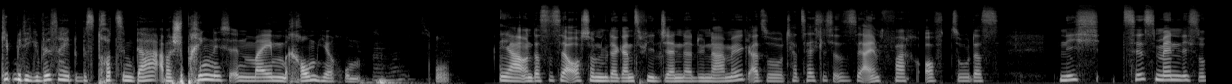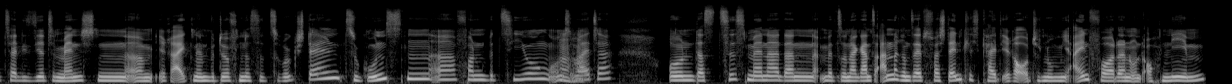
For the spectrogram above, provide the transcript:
gib mir die Gewissheit, du bist trotzdem da, aber spring nicht in meinem Raum hier rum. Mhm. So. Ja, und das ist ja auch schon wieder ganz viel Gender-Dynamik. Also tatsächlich ist es ja einfach oft so, dass nicht cis-männlich sozialisierte Menschen ähm, ihre eigenen Bedürfnisse zurückstellen zugunsten äh, von Beziehungen und mhm. so weiter. Und dass cis-Männer dann mit so einer ganz anderen Selbstverständlichkeit ihre Autonomie einfordern und auch nehmen.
